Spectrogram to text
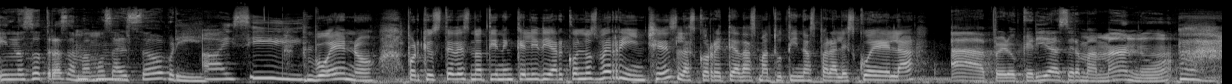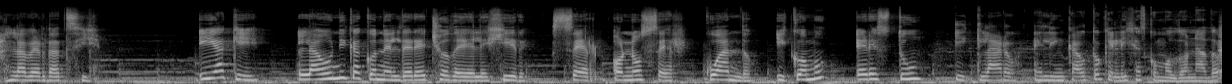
y nosotras amamos al sobri. Ay, sí. Bueno, porque ustedes no tienen que lidiar con los berrinches, las correteadas matutinas para la escuela, Ah, pero quería ser mamá, ¿no? Ah, la verdad sí. Y aquí, la única con el derecho de elegir ser o no ser, cuándo y cómo, eres tú. Y claro, el incauto que elijas como donador.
